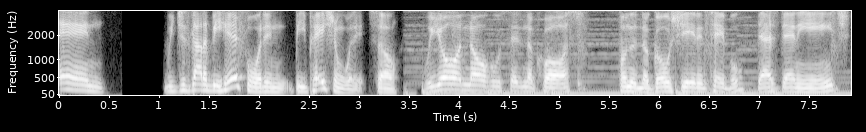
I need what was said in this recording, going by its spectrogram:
And we just got to be here for it and be patient with it. So we all know who's sitting across from the negotiating table. That's Danny Ainge.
